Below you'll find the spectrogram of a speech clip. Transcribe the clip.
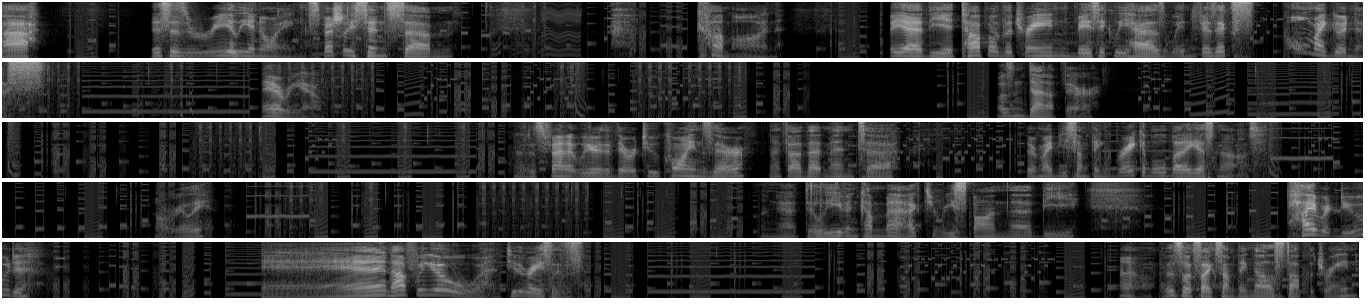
Ah! This is really annoying, especially since, um... Come on. But yeah, the top of the train basically has wind physics. Oh my goodness! There we go. Wasn't done up there. Just found it weird that there were two coins there. I thought that meant uh, there might be something breakable, but I guess not. Oh, really? I'm gonna have to leave and come back to respawn the, the pirate dude. And off we go to the races. This looks like something that'll stop the train.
